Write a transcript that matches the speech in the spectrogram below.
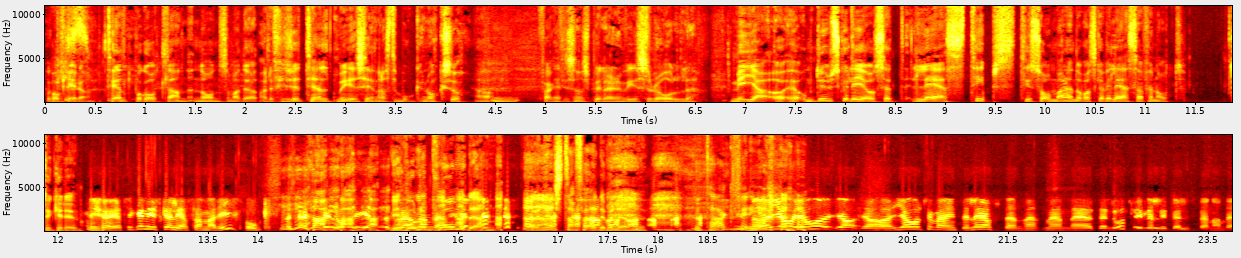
Okej okay då. Tält på Gotland, någon som har dött. Ja, det finns ju ett tält med i senaste boken också. Ja. Mm. Faktiskt som spelar en viss roll. Mia, om du skulle ge oss ett lästips till sommaren, då, vad ska vi läsa för något? Tycker du? Ja, jag tycker ni ska läsa Maries bok. Vi håller på med den. Jag är nästan färdig med den nu. Tack för Ja, det. jag, jag, har- jag, jag, jag har tyvärr inte läst den, men, men eh, det låter ju väldigt, väldigt spännande.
